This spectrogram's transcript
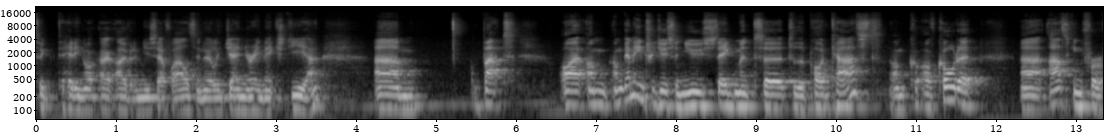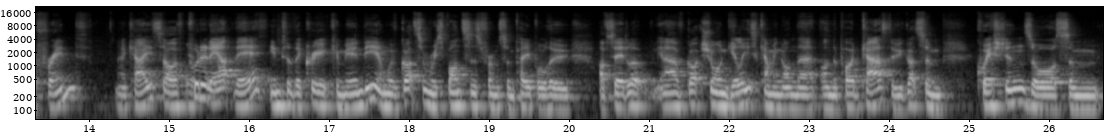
to, to heading over to New South Wales in early January next year. Um, but I, am I'm, I'm going to introduce a new segment to, to the podcast. i have called it uh, Asking for a Friend. Okay, so I've put it out there into the cricket community, and we've got some responses from some people who I've said, look, you know, I've got Shawn Gillies coming on the on the podcast. Have you got some questions or some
